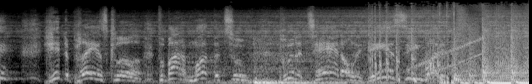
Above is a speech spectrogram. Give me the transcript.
me? Hit the Players Club for about a month or two. Put a tad on it, then see what it be.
